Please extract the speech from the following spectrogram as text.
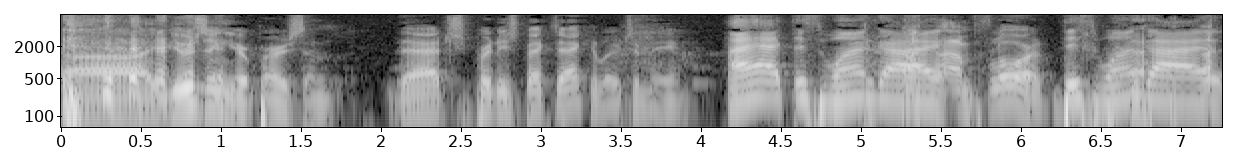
uh, using your person. That's pretty spectacular to me. I had this one guy. I'm floored. this one guy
